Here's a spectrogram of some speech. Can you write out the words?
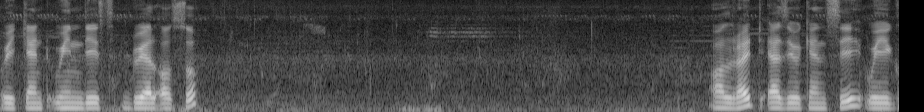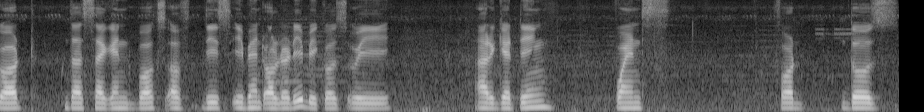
we can't win this duel also. Alright as you can see we got the second box of this event already because we are getting points for those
